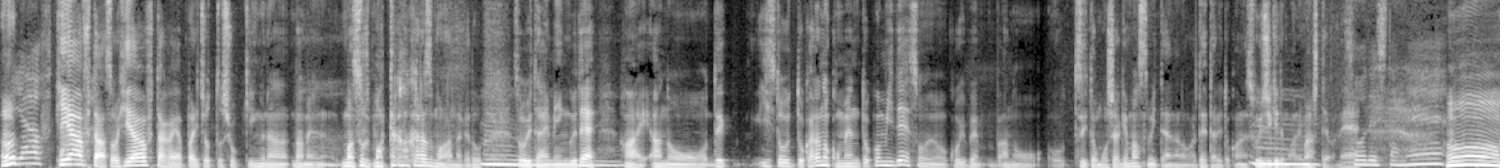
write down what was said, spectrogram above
うん？ヒアアフター。ヒアアフター、そう、ヒアアフターがやっぱりちょっとショッキングな場面、まあ、それ全く図らずもなんだけど、ん。そういうタイミングで、はい、あのーで、イーストウッドからのコメント込みで、そういうこういうあのツイートを申し上げますみたいなのが出たりとかね、そういう時期でもありましたよね。そうでしたね。うん、まあ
